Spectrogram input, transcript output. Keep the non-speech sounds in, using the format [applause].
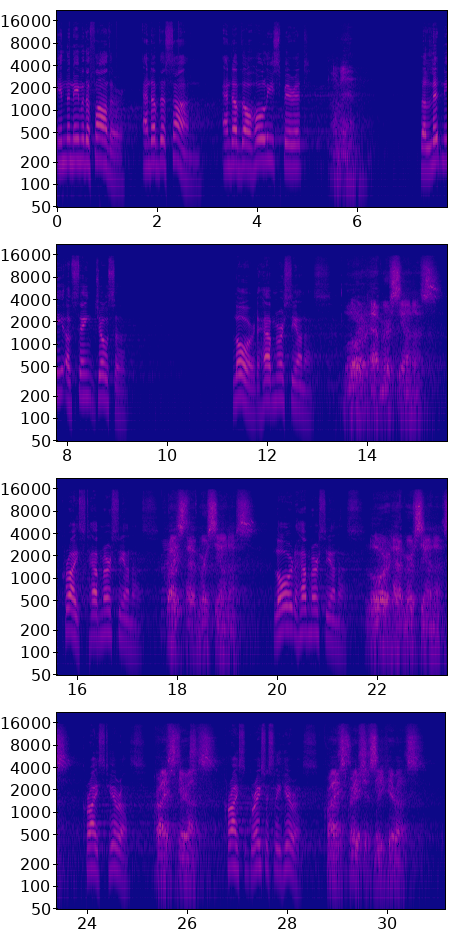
In the name of the Father, and of the Son, and of the Holy Spirit, Amen. the Litany of Saint Joseph. Lord, have mercy on us. Lord, have mercy on us. Christ, have mercy on us. Christ, have mercy on us. Lord, have mercy on us. Lord, have mercy on us. Christ, hear us. Christ, hear us. Christ, graciously hear us. Christ, graciously hear us.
